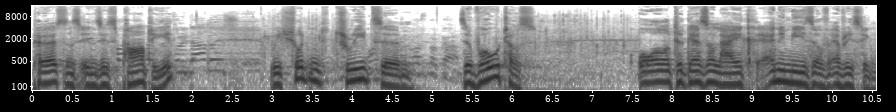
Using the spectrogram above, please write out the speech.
persons in this party, we shouldn't treat the, the voters all together like enemies of everything.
